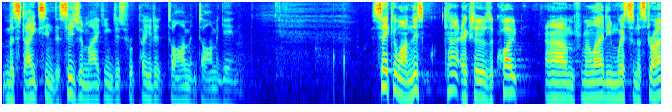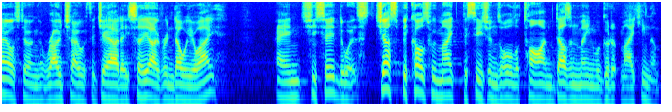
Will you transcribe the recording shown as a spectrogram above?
mistakes in decision making just repeated time and time again. Second one, this actually was a quote um, from a lady in Western Australia. I was doing a roadshow with the GRDC over in WA. And she said to us, just because we make decisions all the time doesn't mean we're good at making them.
